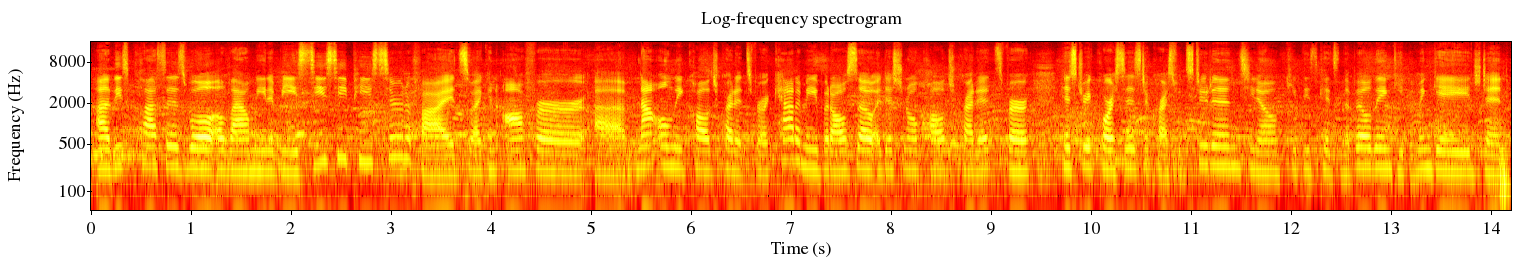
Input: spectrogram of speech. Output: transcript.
Uh, these classes will allow me to be CCP certified, so I can offer um, not only college credits for Academy, but also additional college credits for history courses to Crestwood students. You know, keep these kids in the building, keep them engaged, and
